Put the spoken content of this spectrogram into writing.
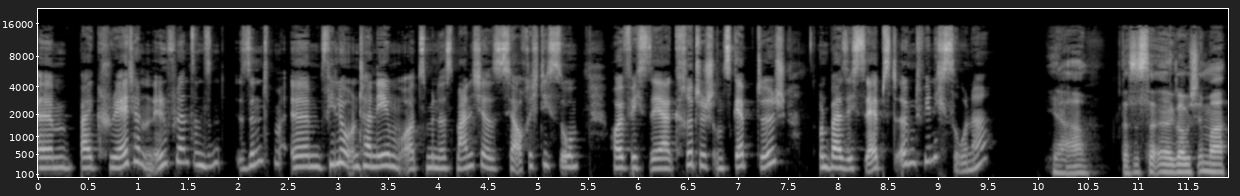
Ähm, bei Creatern und Influencern sind, sind ähm, viele Unternehmen, oder zumindest manche, das ist ja auch richtig so, häufig sehr kritisch und skeptisch und bei sich selbst irgendwie nicht so, ne? Ja, das ist, äh, glaube ich, immer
